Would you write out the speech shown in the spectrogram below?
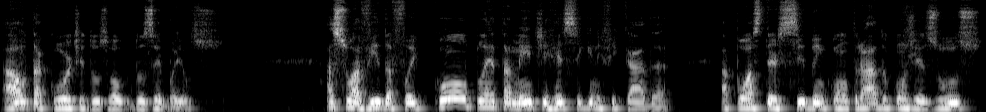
alta corte dos, dos hebreus. A sua vida foi completamente ressignificada após ter sido encontrado com Jesus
